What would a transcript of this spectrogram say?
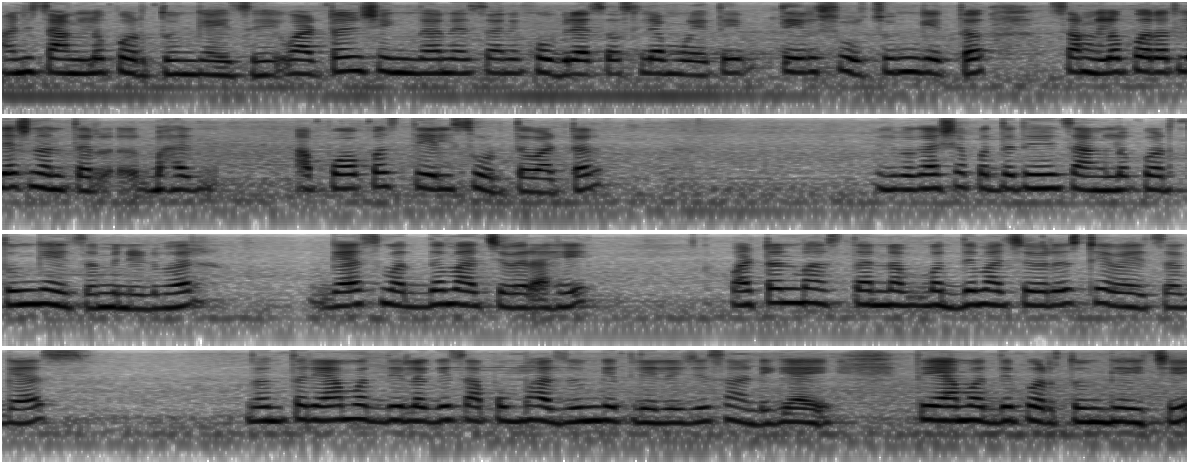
आणि चांगलं परतून घ्यायचं. आहे वाटण शेंगदाण्याचं आणि खोबऱ्याचं असल्यामुळे ते तेल शोचून घेतं. चांगलं परतल्याच नंतर भा आपोआपच तेल सोडतं वाटण. हे बघा अशा पद्धतीने चांगलं परतून घ्यायचं मिनिटभर. गॅस मध्यम आचेवर आहे. वाटण भाजताना मध्यम आचेवरच ठेवायचं गॅस. नंतर यामध्ये लगेच आपण भाजून घेतलेले जे सांडगे आहे ते यामध्ये परतून घ्यायचे.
